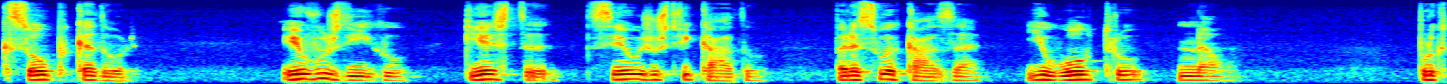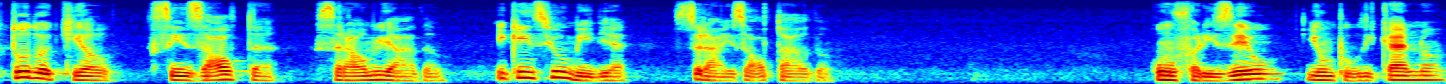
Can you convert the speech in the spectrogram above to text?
que sou pecador. Eu vos digo que este seu justificado para sua casa e o outro não. Porque todo aquele que se exalta será humilhado, e quem se humilha será exaltado. Um fariseu e um publicano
